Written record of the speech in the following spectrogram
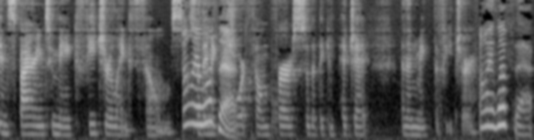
inspiring to make feature length films. Oh, so I they love make that. the short film first so that they can pitch it and then make the feature. Oh, I love that.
